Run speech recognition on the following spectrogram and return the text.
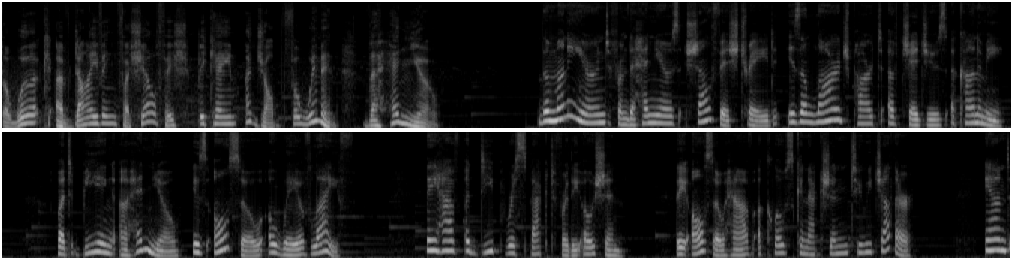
The work of diving for shellfish became a job for women, the haenyeo. The money earned from the Haenyeo's shellfish trade is a large part of Jeju's economy. But being a haenyeo is also a way of life. They have a deep respect for the ocean. They also have a close connection to each other. And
